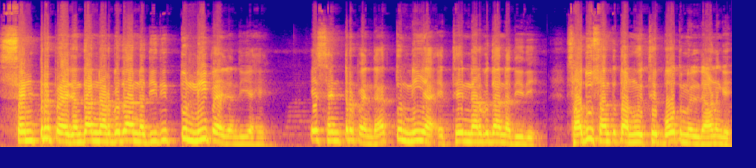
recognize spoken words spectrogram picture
ਸੈਂਟਰ ਪੈ ਜਾਂਦਾ ਨਰਮਦਾ ਨਦੀ ਦੀ ਧੁੰਨੀ ਪੈ ਜਾਂਦੀ ਹੈ ਇਹ। ਇਹ ਸੈਂਟਰ ਪੈਂਦਾ, ਧੁੰਨੀ ਹੈ ਇੱਥੇ ਨਰਮਦਾ ਨਦੀ ਦੀ। ਸਾਧੂ ਸੰਤ ਤੁਹਾਨੂੰ ਇੱਥੇ ਬਹੁਤ ਮਿਲ ਜਾਣਗੇ।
